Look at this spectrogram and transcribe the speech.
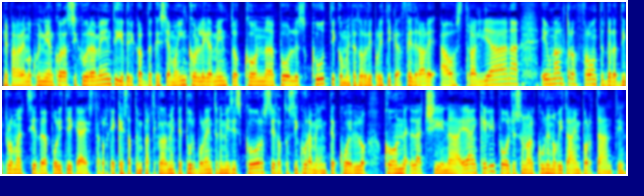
Ne parleremo quindi ancora sicuramente. Io vi ricordo che siamo in collegamento con Paul Scutti, commentatore di politica federale australiana, e un altro fronte della diplomazia e della politica estera, e che è stato particolarmente turbolento nei mesi scorsi, è stato sicuramente quello con la Cina. E anche lì, Paul, ci sono alcune novità importanti.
